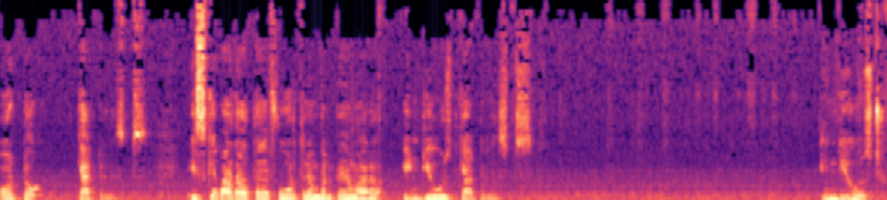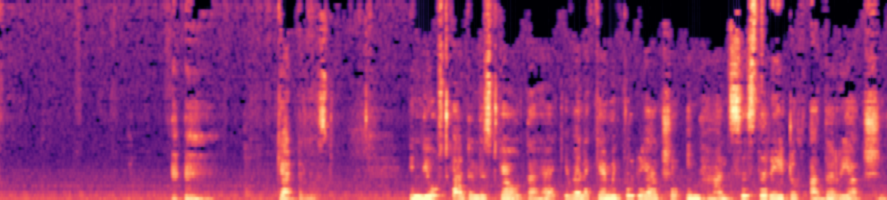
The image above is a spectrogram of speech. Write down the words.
auto catalysts इसके बाद आता है फोर्थ नंबर पे हमारा induced catalyst induced catalyst induced catalyst क्या होता है कि when a chemical reaction enhances the rate of other reaction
